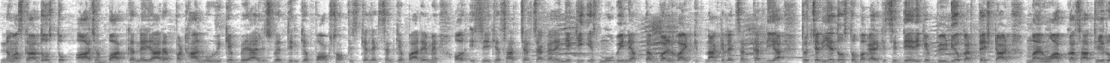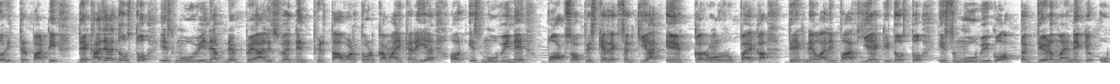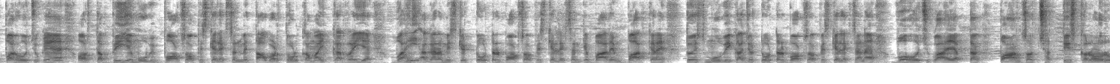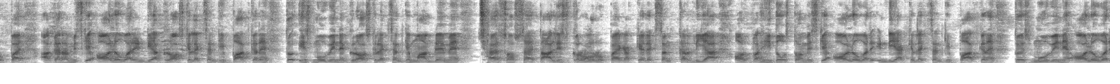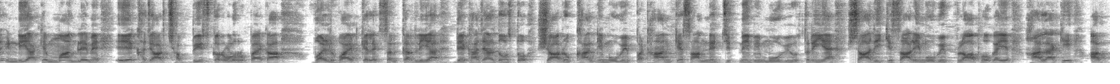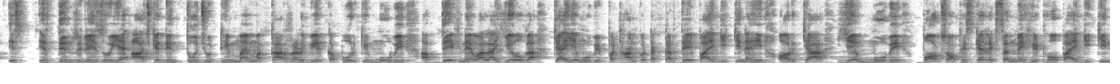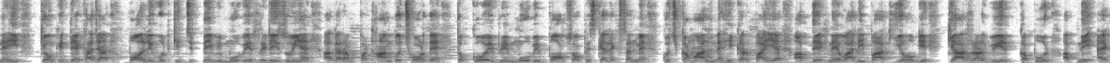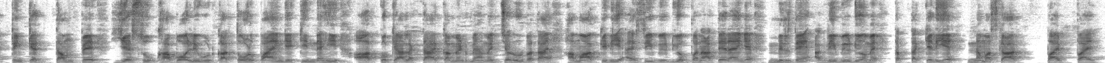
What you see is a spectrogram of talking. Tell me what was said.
नमस्कार दोस्तों, आज हम बात करने जा रहे हैं पठान मूवी के बयालीसवें दिन के बॉक्स ऑफ़िस कलेक्शन के बारे में और इसी के साथ चर्चा करेंगे कि इस मूवी ने अब तक वर्ल्ड वाइड कितना कलेक्शन कर लिया। तो चलिए दोस्तों, बगैर किसी देरी के वीडियो करते स्टार्ट मैं हूँ आपका साथी रोहित त्रिपाठी। देखा जाए दोस्तों, इस मूवी ने अपने बयालीसवें दिन फिर ताबड़तोड़ कमाई करी है और इस मूवी ने बॉक्स ऑफ़िस कलेक्शन किया एक करोड़ रुपए का। देखने वाली बात यह है कि दोस्तों, इस मूवी को अब तक डेढ़ महीने के ऊपर हो चुके हैं और तब भी ये मूवी बॉक्स ऑफ़िस कलेक्शन में ताबड़तोड़ कमाई कर रही है। वहीं अगर हम इसके टोटल बॉक्स ऑफ़िस कलेक्शन के बारे में बात करें तो इस मूवी का जो टोटल बॉक्स ऑफ़िस कलेक्शन है, वो हो चुका है अब तक 536 करोड़ रुपए। अगर हम इसके all over India gross collection की बात करें तो इस मूवी ने ग्रॉस कलेक्शन के मामले में छः करोड़ रुपए का कलेक्शन कर लिया। और वहीं दोस्तों, हम इसके ऑल ओवर इंडिया कलेक्शन की बात करें तो इस मूवी ने ऑल ओवर इंडिया के मामले में एक हज़ार छब्बीस करोड़ रुपए का वर्ल्ड वाइड कलेक्शन कर लिया है। देखा जाए दोस्तों, शाहरुख खान की मूवी पठान के सामने जितनी भी मूवी उतरी हैं, सारी की सारी मूवी फ्लॉप हो गई है। हालाँकि अब इस इस दिन रिलीज़ हुई है। आज के दिन तू झूठी, मैं मक्कार, रणवीर कपूर की मूवी अब देखने वाला ये होगा। क्या ये मूवी पठान को टक्कर दे पाएगी कि नहीं? और क्या ये मूवी बॉक्स ऑफ़िस कलेक्शन में हिट हो पाएगी कि नहीं? क्योंकि देखा जाए, बॉलीवुड की जितनी भी मूवी रिलीज़ हुई हैं, अगर हम पठान को छोड़ दें तो कोई भी मूवी बॉक्स ऑफ़िस कलेक्शन में कुछ कमाल नहीं कर पाई है। अब देखने वाली बात यह होगी, क्या रणवीर कपूर अपनी एक्टिंग के दम पे ये सूखा बॉलीवुड का तोड़ पाएँगे कि नहीं? आपको क्या लगता है? कमेंट में हमें ज़रूर बताएँ। हम आपके लिए ऐसी वीडियो बनाते रहेंगे। मिलते हैं अगली वीडियो में। तब तक के लिए नमस्कार। Bye bye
